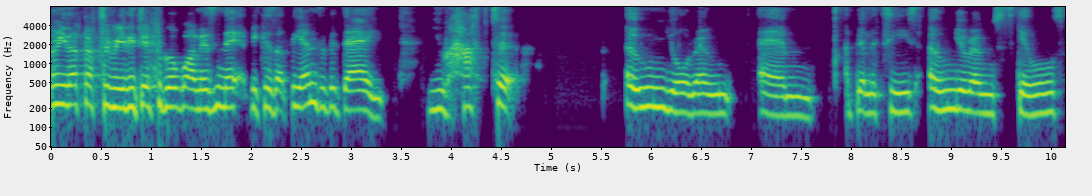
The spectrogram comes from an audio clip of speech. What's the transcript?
I mean, that, that's a really difficult one, isn't it? Because at the end of the day, you have to own your own um, abilities, own your own skills.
